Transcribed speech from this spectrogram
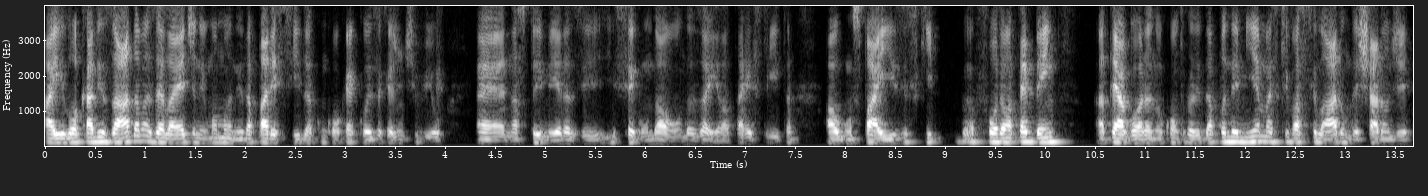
aí localizada, mas ela é de nenhuma maneira parecida com qualquer coisa que a gente viu é, nas primeiras e, e segunda ondas aí. Ela está restrita a alguns países que foram até bem até agora no controle da pandemia, mas que vacilaram, deixaram de,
